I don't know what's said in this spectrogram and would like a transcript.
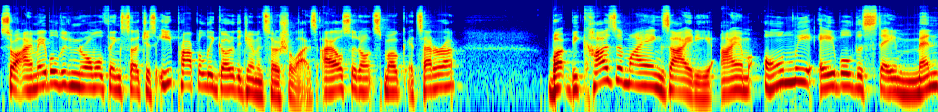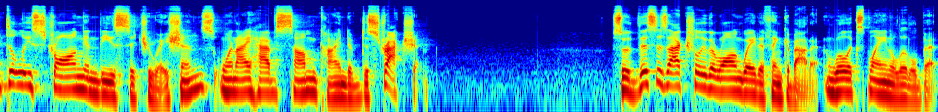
So I'm able to do normal things such as eat properly, go to the gym and socialize. I also don't smoke, etc. But because of my anxiety, I am only able to stay mentally strong in these situations when I have some kind of distraction. So, this is actually the wrong way to think about it, and we'll explain a little bit.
